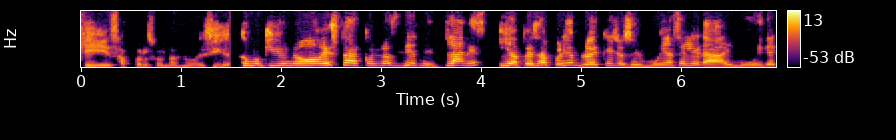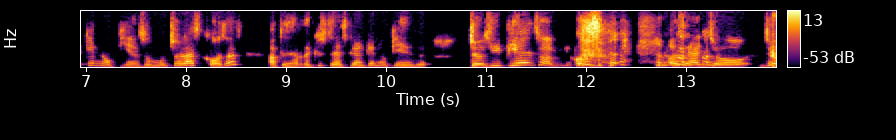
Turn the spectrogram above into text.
que esa persona no decida. Como que uno está con los 10.000 planes y a pesar, por ejemplo, de que yo soy muy acelerada y muy de que no pienso mucho las cosas, a pesar de que ustedes crean que no pienso, yo sí pienso, amigos. o sea, yo, yo,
